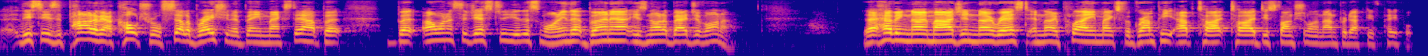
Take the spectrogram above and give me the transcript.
Uh, this is part of our cultural celebration of being maxed out, but, but I want to suggest to you this morning that burnout is not a badge of honor. That having no margin, no rest, and no play makes for grumpy, uptight, tired, dysfunctional, and unproductive people.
